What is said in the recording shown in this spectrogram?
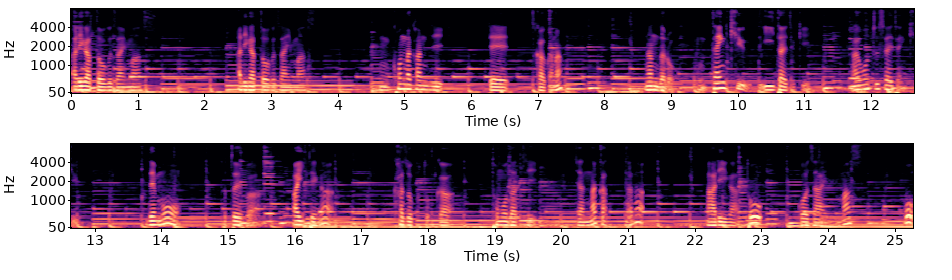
ありがとうございます。ありがとうございます。うん、こんな感じで使うかななんだろう。Thank you って言いたいとき、I want to say thank you. でも、例えば相手が家族とか友達じゃなかったら、ありがとうございますを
